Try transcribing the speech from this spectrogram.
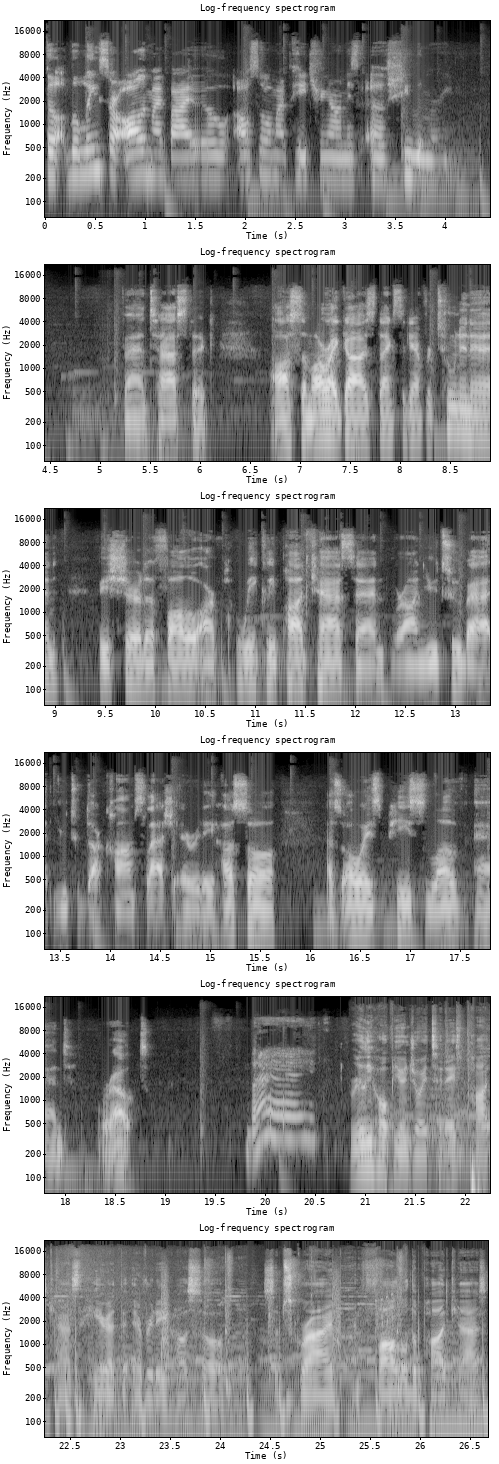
The the links are all in my bio. Also on my Patreon is uh, Shelah Marie. Fantastic. Awesome. All right, guys. Thanks again for tuning in. Be sure to follow our weekly podcast, and we're on YouTube at youtube.com slash everyday hustle. As always, peace, love, and we're out. Bye. Really hope you enjoyed today's podcast here at the Everyday Hustle. Subscribe and follow the podcast.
